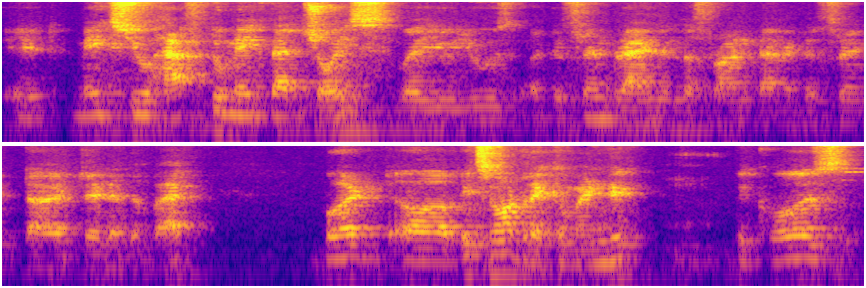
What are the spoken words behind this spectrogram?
it makes you have to make that choice where you use a different brand in the front and a different tire tread at the back. But uh, it's not recommended because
